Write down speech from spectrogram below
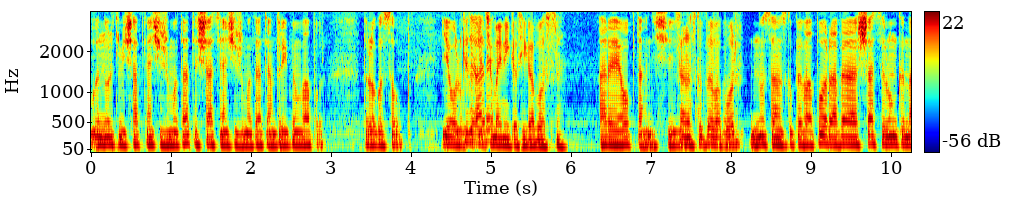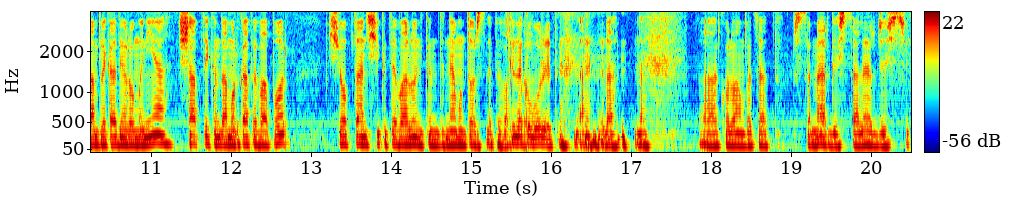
în ultimii șapte ani și jumătate, șase ani și jumătate am trăit pe un vapor, pe Logos Hope. E o lucrare... Cât are cea mai mică fica voastră? Are 8 ani. Și s-a născut pe vapor? Nu s-a născut pe vapor, avea 6 luni când am plecat din România, 7 când am urcat pe vapor și 8 ani și câteva luni când ne-am întors de pe vapor. Când a coborât. Da, da, da. Acolo am învățat și să meargă și să alerge și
